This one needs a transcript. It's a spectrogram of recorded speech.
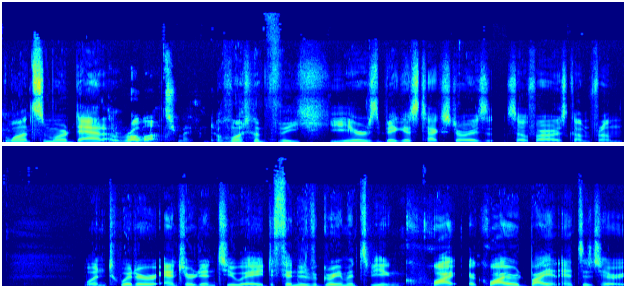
he wants some more data. The robots are making. Dope. One of the year's biggest tech stories so far has come from when Twitter entered into a definitive agreement to be acquired by an entity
